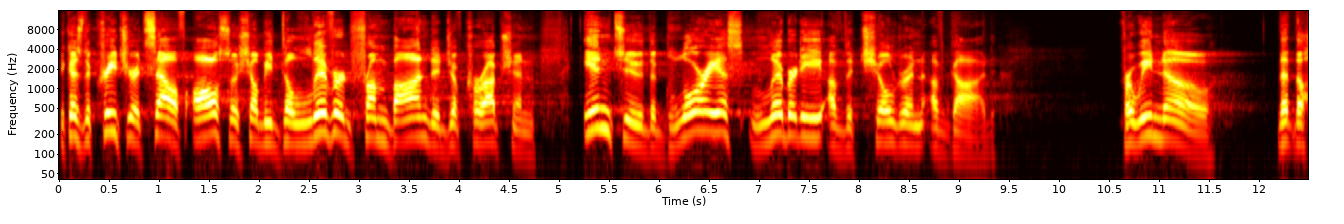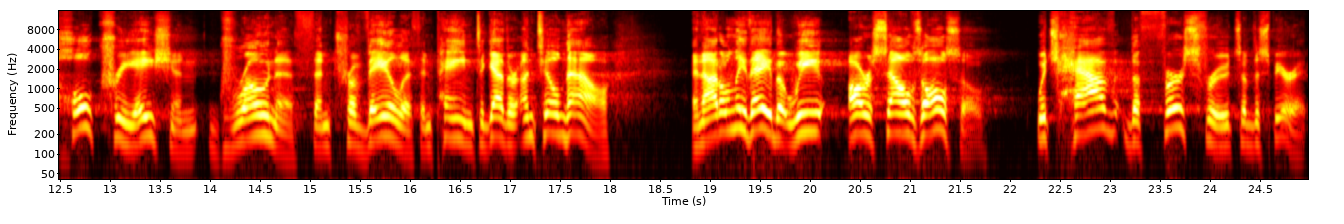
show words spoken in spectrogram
Because the creature itself also shall be delivered from bondage of corruption into the glorious liberty of the children of God. For we know that the whole creation groaneth and travaileth in pain together until now. And not only they, but we ourselves also, which have the first fruits of the Spirit.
